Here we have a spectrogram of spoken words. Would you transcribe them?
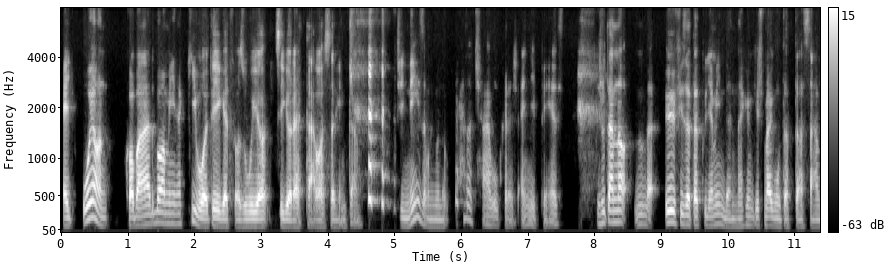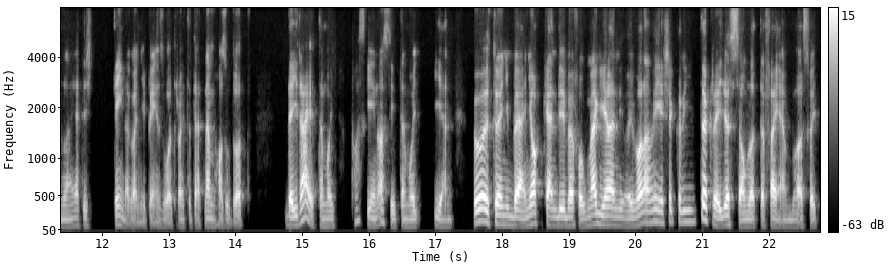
egy olyan kabátba, aminek ki volt égetve az ujja cigarettával szerintem. És így nézem, hogy mondom, ez a csávó keres ennyi pénzt, és utána ő fizetett ugye mindent nekünk, és megmutatta a számláját, és tényleg annyi pénz volt rajta, tehát nem hazudott. De így rájöttem, hogy paszki, én azt hittem, hogy ilyen öltönybe, nyakkendőbe fog megjelenni, vagy valami, és akkor így tökre így összeomlott a fejembe az, hogy,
